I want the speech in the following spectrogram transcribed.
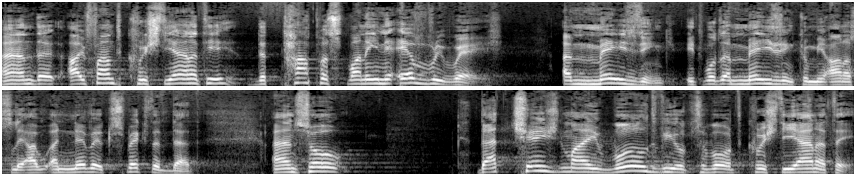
And uh, I found Christianity the toughest one in every way amazing. It was amazing to me, honestly. I, I never expected that. And so that changed my worldview toward Christianity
